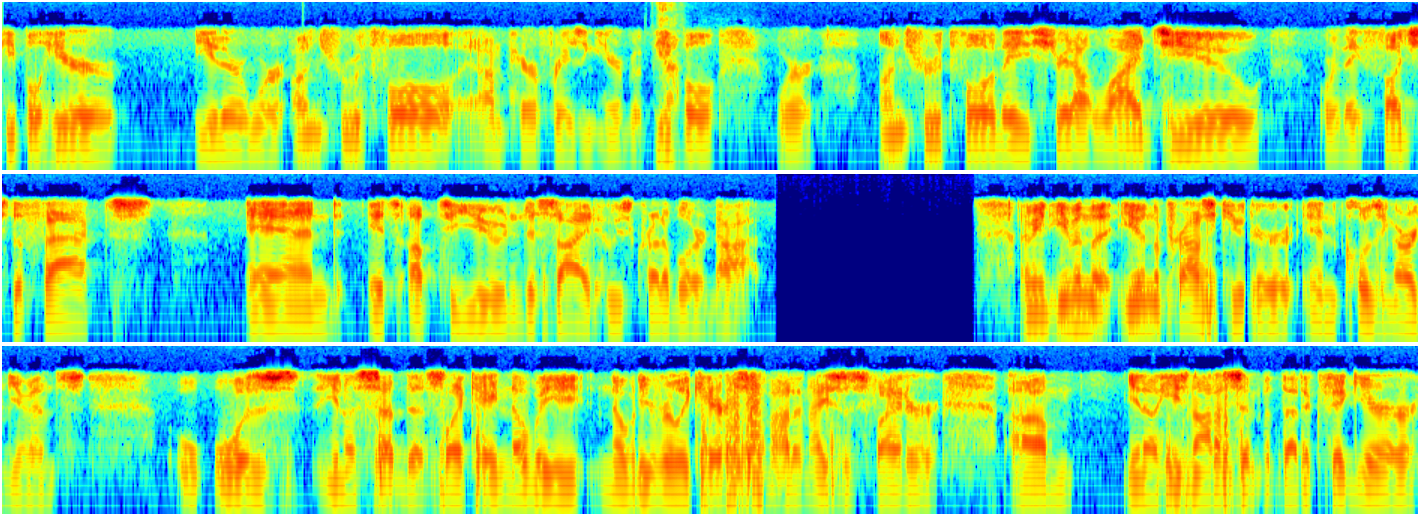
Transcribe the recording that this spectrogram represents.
people here either were untruthful. I'm paraphrasing here, but people yeah. were untruthful, or they straight out lied to you, or they fudged the facts." And it's up to you to decide who's credible or not I mean, even the even the prosecutor in closing arguments was you know said this like hey nobody nobody really cares about an ISIS fighter um you know he's not a sympathetic figure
